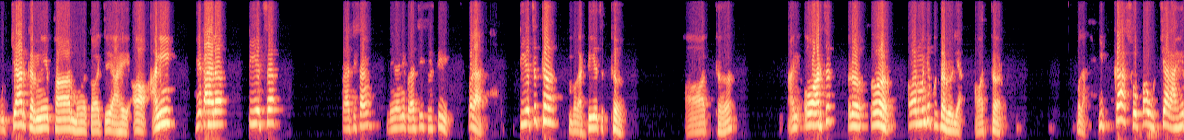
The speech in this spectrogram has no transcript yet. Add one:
उच्चार करणे फार महत्त्वाचे आहे. अ आणि हे काय आलं टी एच प्राची सांग. देवानी प्राची सृष्टी. बघा टी एच थ. बघा टी एच थ. आ थ. आणि ओ आरच र अर. अर म्हणजे फक्त रल्या. ऑथर बघा इतका सोपा उच्चार आहे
